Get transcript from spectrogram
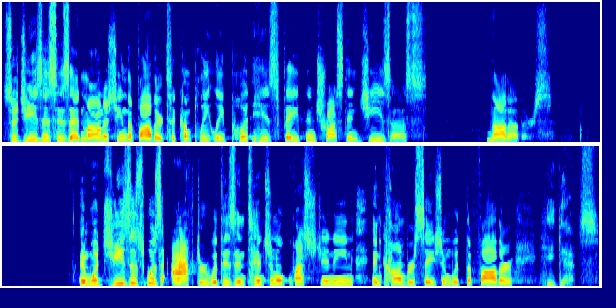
So Jesus is admonishing the Father to completely put his faith and trust in Jesus, not others. And what Jesus was after with his intentional questioning and conversation with the Father, he gets.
